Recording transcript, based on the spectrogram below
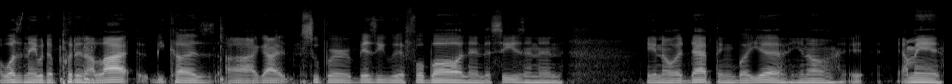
I wasn't able to put in a lot because uh, I got super busy with football and then the season and you know adapting. But yeah, you know, it, I mean,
